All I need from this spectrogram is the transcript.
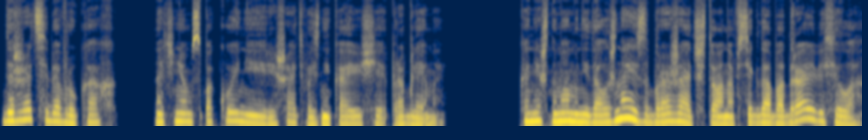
держать себя в руках, начнем спокойнее решать возникающие проблемы. Конечно, мама не должна изображать, что она всегда бодра и весела.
